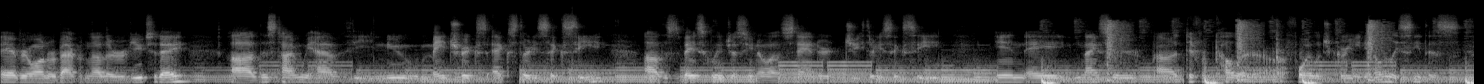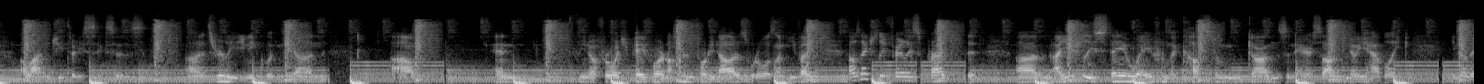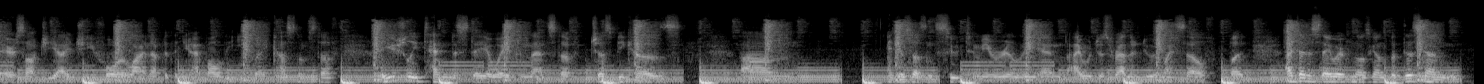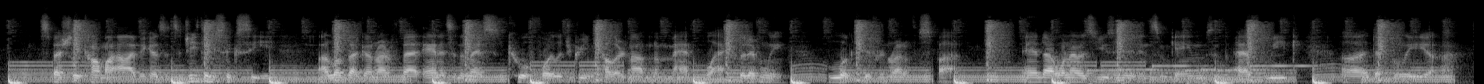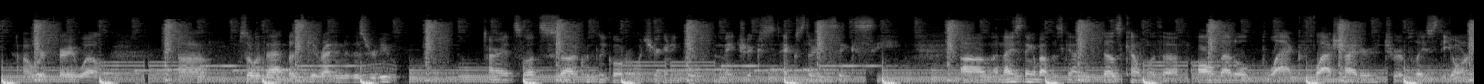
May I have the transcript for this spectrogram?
Hey everyone, we're back with another review today. Uh, this time we have the new Matrix X36C. Uh, this is basically just, you know, a standard G36C in a nicer, uh, different color, or foliage green. You don't really see this a lot in G36s. Uh, it's really a unique looking gun. Um, and you know, for what you pay for it, $140 is what it was on Evike. I was actually fairly surprised with it. Um, I usually stay away from the custom guns and airsoft. You know, you have like, you know, the airsoft GI G4 lineup, and then you have all the Evike custom stuff. I usually tend to stay away from that stuff just because um, it just doesn't suit to me really, and I would just rather do it myself. But I tend to stay away from those guns. But this gun especially caught my eye because it's a G36C I love that gun right off the bat, and it's in a nice, cool foliage green color, not in a matte black, so it definitely looked different right off the spot. And uh, when I was using it in some games in the past week, uh, it definitely uh, uh worked very well. Uh, so with that, let's get right into this review. Alright, so let's uh, quickly go over what you're going to get with the Matrix X36C. Um, a nice thing about this gun is it does come with an all-metal black flash hider to replace the orange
